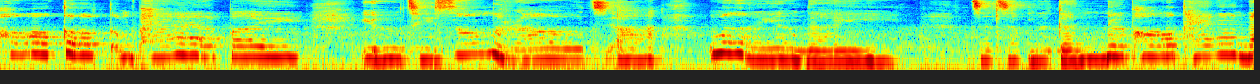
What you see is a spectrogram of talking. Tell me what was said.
พอก็ต้องแพ้ไป อยู่ที่สองเราจะว่ายังไง จะจับมือกันเนื้อพอแค่ไหน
